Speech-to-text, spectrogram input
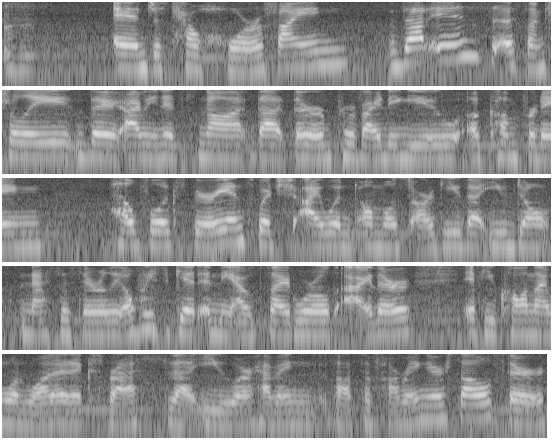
Mm-hmm. And just how horrifying that is essentially they I mean it's not that they're providing you a comforting helpful experience which I would almost argue that you don't necessarily always get in the outside world either if you call 911 and express that you are having thoughts of harming yourself there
